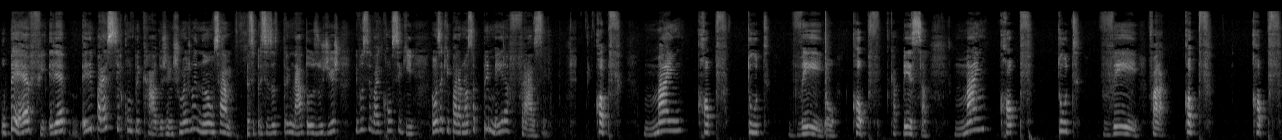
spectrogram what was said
O PF, ele é, ele parece ser complicado, gente, mas não é não, sabe? Você precisa treinar todos os dias e você vai conseguir. Vamos aqui para a nossa primeira frase. Kopf. Mein Kopf tut weh. Oh, Kopf, cabeça. Mein Kopf tut weh. Fala Kopf, Kopf,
